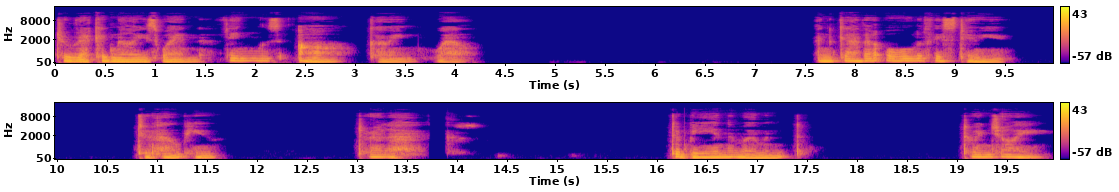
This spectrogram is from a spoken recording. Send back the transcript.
to recognize when things are going well. And gather all of this to you to help you to relax, to be in the moment, to enjoy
